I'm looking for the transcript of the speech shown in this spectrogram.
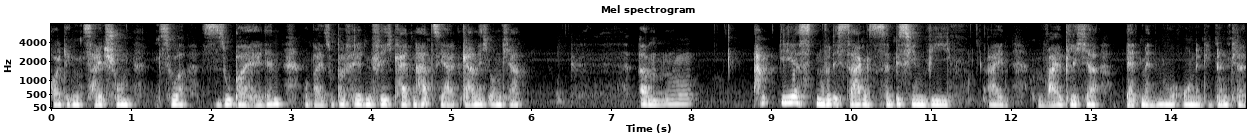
heutigen Zeit schon zur Superheldin, wobei Superheldenfähigkeiten hat sie halt gar nicht und ja, ähm, am ehesten würde ich sagen, es ist ein bisschen wie ein weiblicher Batman, nur ohne die dunkle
